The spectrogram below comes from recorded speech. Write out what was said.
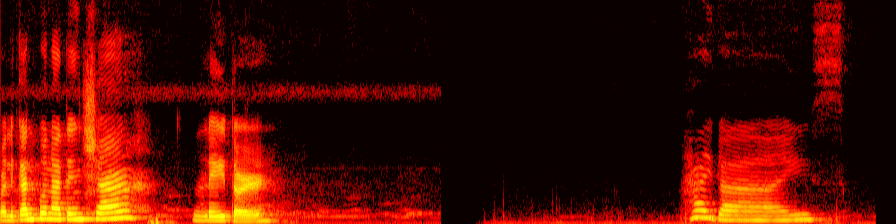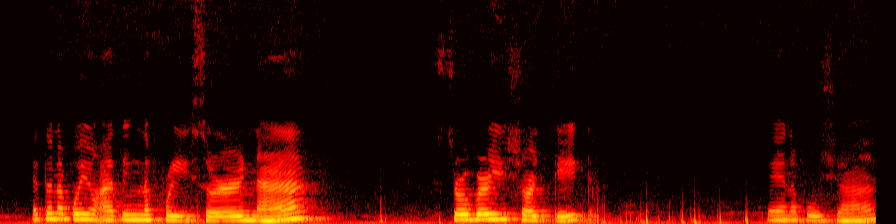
Balikan po natin siya later. Hi guys! Ito na po yung ating na-freezer na strawberry shortcake. Ayan na po siya.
